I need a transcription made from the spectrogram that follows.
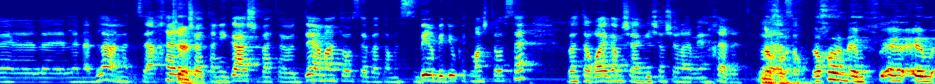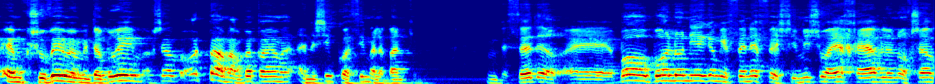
אה, לנדל"ן. זה אחרת כן. שאתה ניגש ואתה יודע מה אתה עושה ואתה מסביר בדיוק את מה שאתה עושה, ואתה רואה גם שהגישה שלהם היא אחרת. לא נכון, יעזור. נכון, הם, הם, הם, הם קשובים, הם מדברים. עכשיו, עוד פעם, הרבה פעמים אנשים כועסים על הבנקים. בסדר, בוא, בוא לא נהיה גם יפה נפש. אם מישהו היה חייב לנו עכשיו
